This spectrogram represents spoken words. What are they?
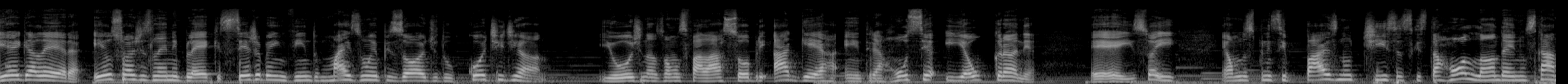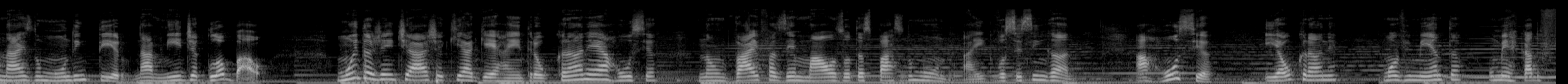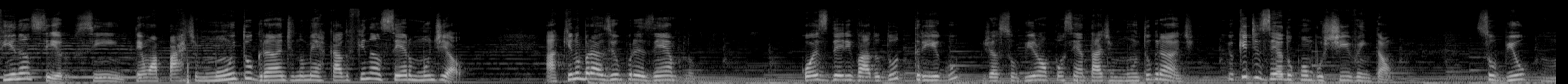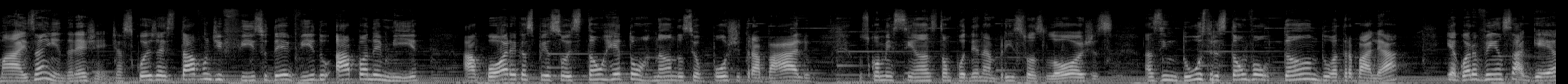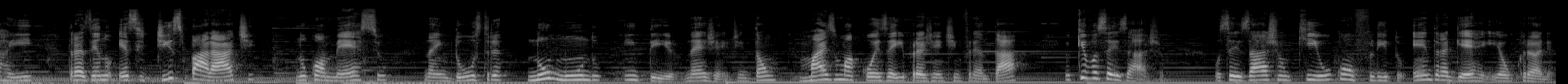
E aí galera, eu sou a Gislene Black, seja bem-vindo mais um episódio do Cotidiano. E hoje nós vamos falar sobre a guerra entre a Rússia e a Ucrânia. É isso aí, é uma das principais notícias que está rolando aí nos canais do mundo inteiro, na mídia global. Muita gente acha que a guerra entre a Ucrânia e a Rússia não vai fazer mal às outras partes do mundo. Aí que você se engana. A Rússia e a Ucrânia movimenta o mercado financeiro. Sim, tem uma parte muito grande no mercado financeiro mundial. Aqui no Brasil, por exemplo, coisas derivadas do trigo já subiram uma porcentagem muito grande. E o que dizer do combustível então? subiu mais ainda, né, gente? As coisas já estavam difíceis devido à pandemia. Agora que as pessoas estão retornando ao seu posto de trabalho, os comerciantes estão podendo abrir suas lojas, as indústrias estão voltando a trabalhar e agora vem essa guerra aí trazendo esse disparate no comércio, na indústria, no mundo inteiro, né, gente? Então, mais uma coisa aí para a gente enfrentar. E o que vocês acham? Vocês acham que o conflito entre a guerra e a Ucrânia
